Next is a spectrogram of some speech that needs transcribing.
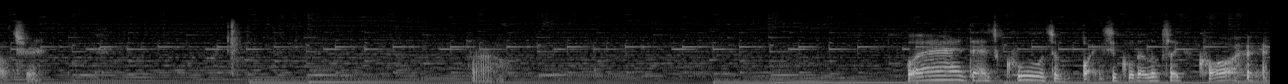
Culture. Wow. What? That's cool. It's a bicycle that looks like a car.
